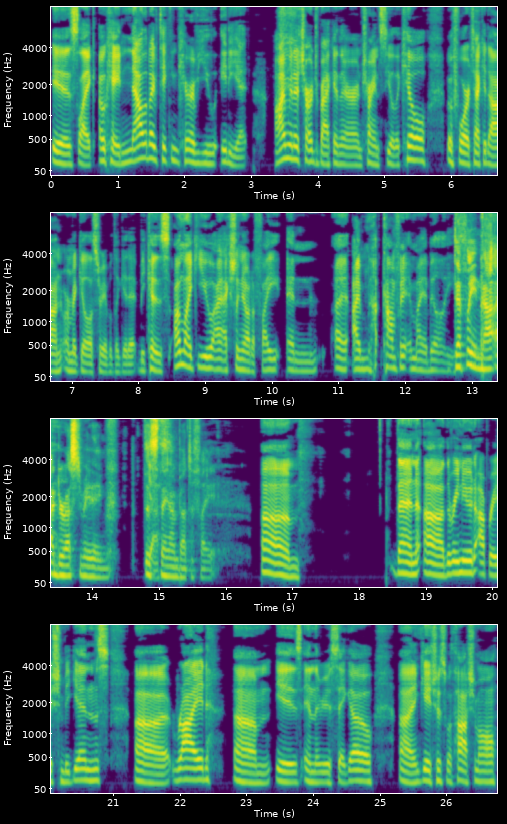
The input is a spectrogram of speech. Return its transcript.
is like, okay, now that I've taken care of you, idiot, I'm going to charge back in there and try and steal the kill before Tekkadan or McGillis are able to get it. Because unlike you, I actually know how to fight and I, am confident in my abilities. Definitely not underestimating this Yes. thing I'm about to fight. Um, then uh, the renewed operation begins. Uh, Ride um, is in the Ryuseigo, uh, engages with Hashmal,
